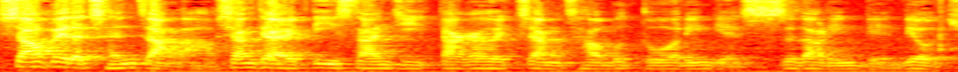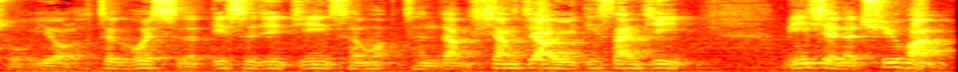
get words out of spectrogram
消费的成长啊，相较于第三季大概会降差不多零点四到零点六左右了。这个会使得第四季经济成成长相较于第三季明显的趋缓。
